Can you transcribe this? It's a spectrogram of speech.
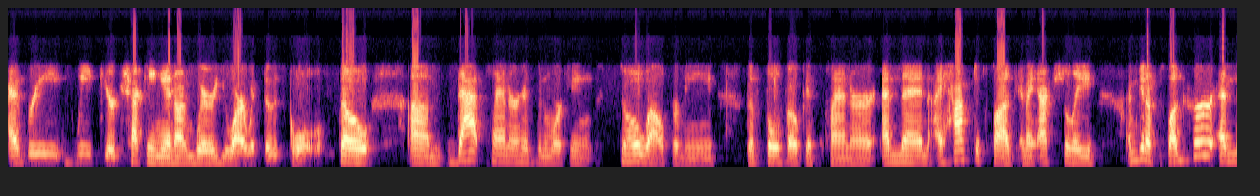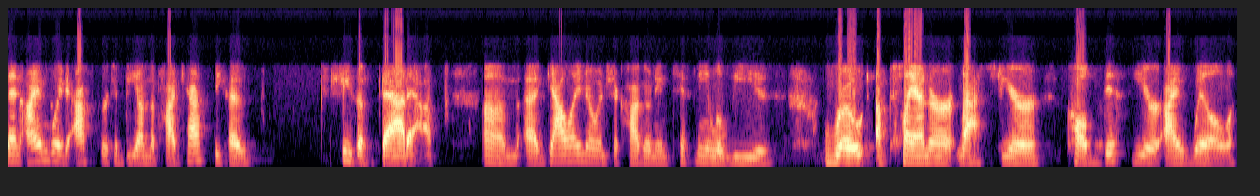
every week you're checking in on where you are with those goals. So um, that planner has been working so well for me, the full focus planner. And then I have to plug, and I actually, I'm going to plug her, and then I'm going to ask her to be on the podcast because she's a badass. Um, a gal I know in Chicago named Tiffany Louise wrote a planner last year called This Year I Will,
